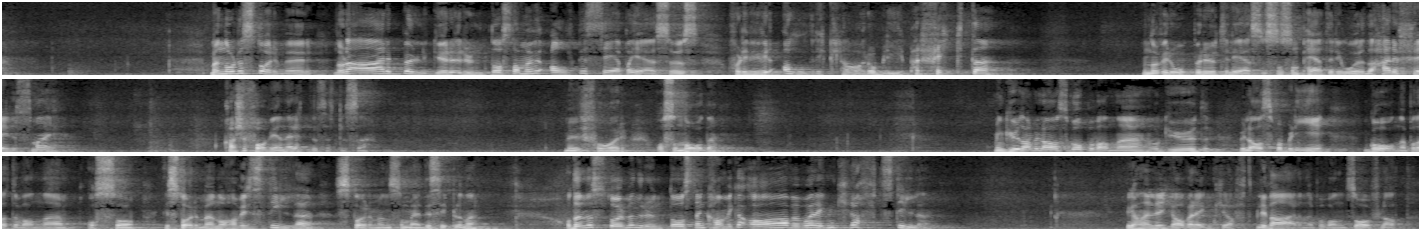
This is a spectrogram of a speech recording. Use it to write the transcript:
Men når det stormer, når det er bølger rundt oss, da må vi alltid se på Jesus, fordi vi vil aldri klare å bli perfekte. Men når vi roper ut til Jesus, sånn som Peter gjorde det 'Herre, frels meg', kanskje får vi en rettesettelse. Men vi får også nåde. Men Gud han vil la oss gå på vannet, og Gud vil la oss forbli gående på dette vannet også i stormen. Og han vil stille stormen som med disiplene. Og denne stormen rundt oss den kan vi ikke av vår egen kraft stille. Vi kan heller ikke av vår egen kraft bli værende på vannets overflate.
